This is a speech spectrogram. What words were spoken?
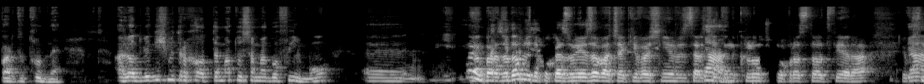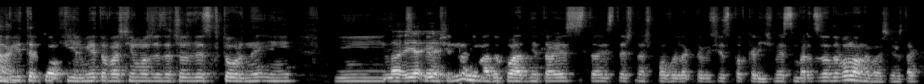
bardzo trudne. Ale odbiegliśmy trochę od tematu samego filmu. E, No i bardzo dobrze to pokazuje. Zobacz, jaki właśnie wystarczy Tak. ten klucz po prostu otwiera. Jakbyśmy Tak. mówili tylko o filmie, to właśnie może zacząć, że jest wtórny i, i No, ja- ja- się na nim, a dokładnie to jest, to jest też nasz powód, dla którego się spotkaliśmy. Jestem bardzo zadowolony właśnie, że tak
